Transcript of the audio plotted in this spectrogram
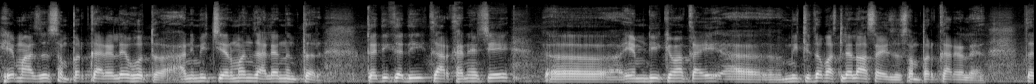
हे माझं संपर्क कार्यालय होतं. आणि मी चेअरमन झाल्यानंतर कधीकधी कारखान्याचे एम डी किंवा काही मी तिथं बसलेलं असायचं संपर्क कार्यालयात. तर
